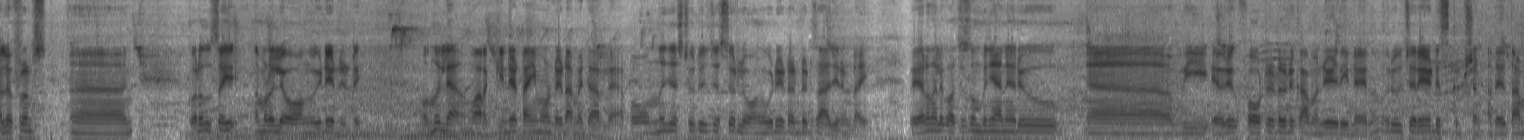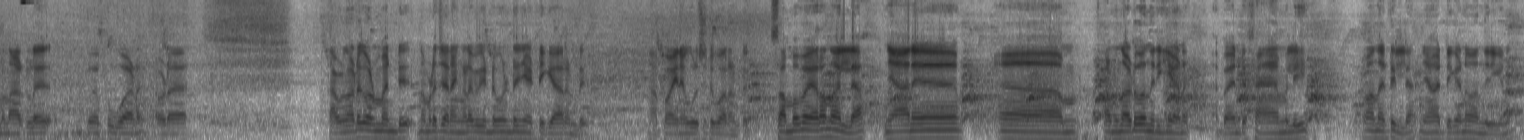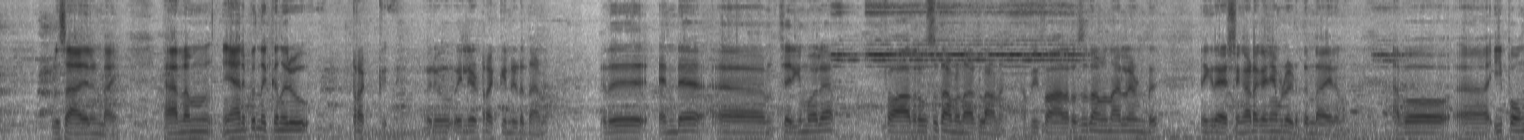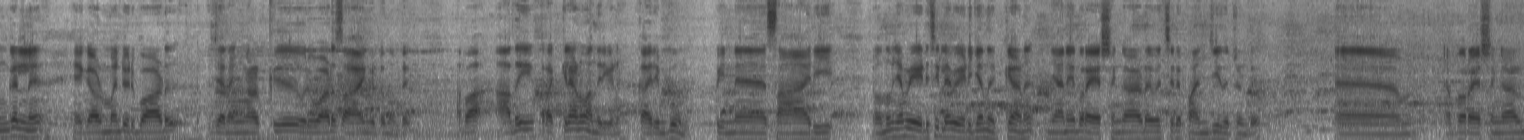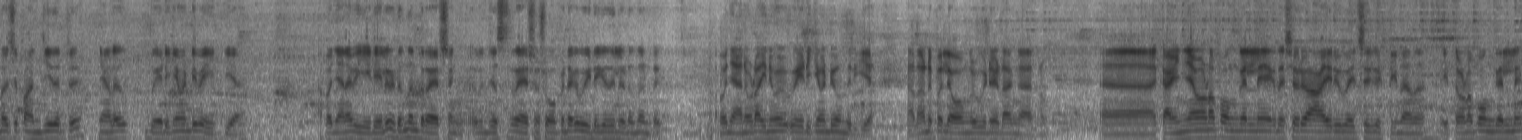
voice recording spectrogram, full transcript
Hello friends കുറേ ദിവസമായി നമ്മൾ ലോങ് വീഡിയോ ഇട്ടിട്ട്. ഒന്നുമില്ല വർക്കിന്റെ ടൈം കൊണ്ട് ഇടാൻ പറ്റാറില്ല. അപ്പോൾ ഒന്ന് ജസ്റ്റ് ഒരു ജസ്റ്റ് ഒരു ലോങ് വീഡിയോ ഇടേണ്ട ഒരു സാഹചര്യം ഉണ്ടായി. വേറെ നല്ല കുറച്ച് ദിവസം മുമ്പ് ഞാനൊരു വി ഒരു ഫോട്ടോ ഇട്ട ഒരു കമന്റ് എഴുതിയിട്ടുണ്ടായിരുന്നു. ഒരു ചെറിയ ഡിസ്ക്രിപ്ഷൻ അതായത് തമിഴ്നാട്ടിൽ പോവുകയാണ് അവിടെ തമിഴ്നാട് ഗവൺമെന്റ് നമ്മുടെ ജനങ്ങളെ വീണ്ടും വീണ്ടും ഞെട്ടിക്കാറുണ്ട്. അപ്പോൾ അതിനെ കുറിച്ചിട്ട് പറഞ്ഞിട്ട്. സംഭവം വേറെ ഒന്നുമല്ല. ഞാൻ തമിഴ്നാട് വന്നിരിക്കുകയാണ്. അപ്പോൾ എന്റെ ഫാമിലി വന്നിട്ടില്ല. ഞാൻ ഒറ്റയ്ക്കാണ് വന്നിരിക്കുന്നത് ഒരു സാഹചര്യം ഉണ്ടായി. കാരണം ഞാനിപ്പോൾ നിൽക്കുന്നൊരു ട്രക്ക് ഒരു വലിയ ട്രക്കിന്റെ അടുത്താണ്. ഇത് എന്റെ ശരിക്കും പോലെ ഫാദർ ഹൗസ് തമിഴ്നാട്ടിലാണ്. അപ്പോൾ ഈ ഫാദർ ഹൗസ് തമിഴ്നാട്ടിലുണ്ട്. എനിക്ക് റേഷൻ കാർഡൊക്കെ ഞാൻ ഇവിടെ എടുത്തിട്ടുണ്ടായിരുന്നു. അപ്പോൾ ഈ പൊങ്കലിന് ഗവൺമെന്റ് ഒരുപാട് ജനങ്ങൾക്ക് ഒരുപാട് സഹായം കിട്ടുന്നുണ്ട്. അപ്പോൾ അത് ഈ ട്രക്കിലാണ് വന്നിരിക്കുന്നത് കരിമ്പും പിന്നെ സാരി ഒന്നും ഞാൻ മേടിച്ചില്ല. മേടിക്കാൻ നിൽക്കുകയാണ്. ഞാനിപ്പോൾ റേഷൻ കാർഡ് വെച്ചിട്ട് പഞ്ച് ചെയ്തിട്ടുണ്ട്. അപ്പോൾ റേഷൻ കാർഡ് വെച്ച് പഞ്ച് ചെയ്തിട്ട് ഞങ്ങൾ മേടിക്കാൻ വേണ്ടി വെയിറ്റ് ചെയ്യുക അപ്പോൾ ഞാൻ വീഡിയോയിൽ ഇടുന്നുണ്ട് റേഷൻ ജസ്റ്റ് റേഷൻ ഷോപ്പിന്റെ ഒക്കെ വീഡിയോ ഇതിൽ ഇടുന്നുണ്ട്. അപ്പോൾ ഞാനിവിടെ അതിന് മേടിക്കാൻ വേണ്ടി വന്നിരിക്കുക അതാണ് ഇപ്പോൾ ലോങ് വീഡിയോ ഇടാൻ കാരണം. കഴിഞ്ഞ തവണ പൊങ്കലിന് ഏകദേശം ഒരു ആയിരം രൂപ വെച്ച് കിട്ടിയതാണ് ഇത്തവണ പൊങ്കലിന്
